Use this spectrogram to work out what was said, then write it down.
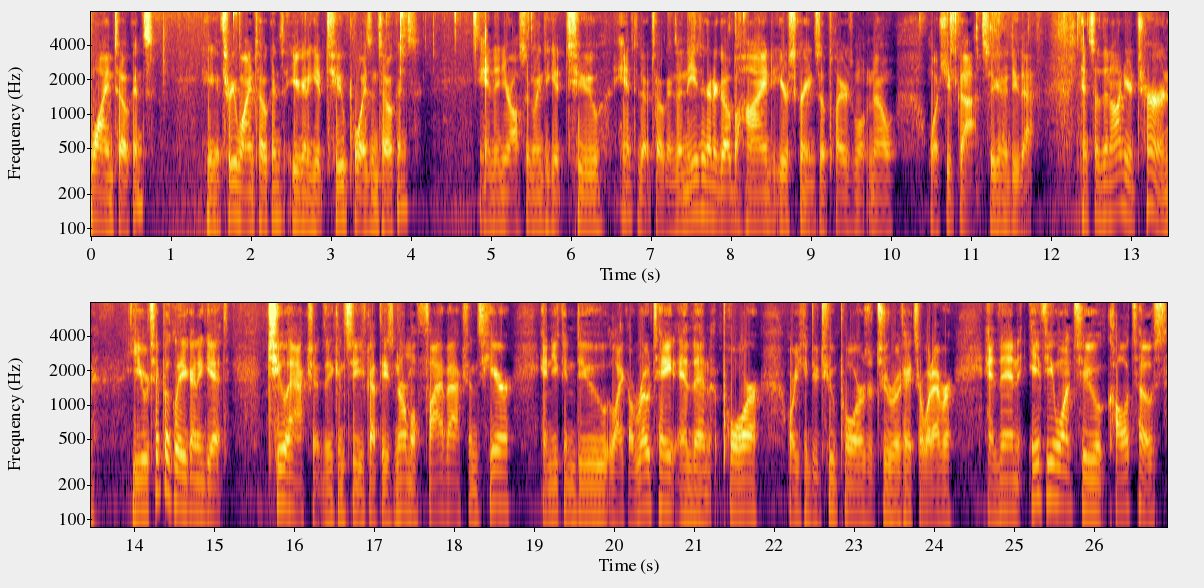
wine tokens. You get three wine tokens. You're going to get two poison tokens And then you're also going to get two antidote tokens. And these are going to go behind your screen so players won't know what you've got. So you're going to do that. And so then on your turn, you're typically going to get two actions. You can see you've got these normal five actions here, and you can do like a rotate and then pour, or you can do two pours or two rotates or whatever. And then if you want to call a toast,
